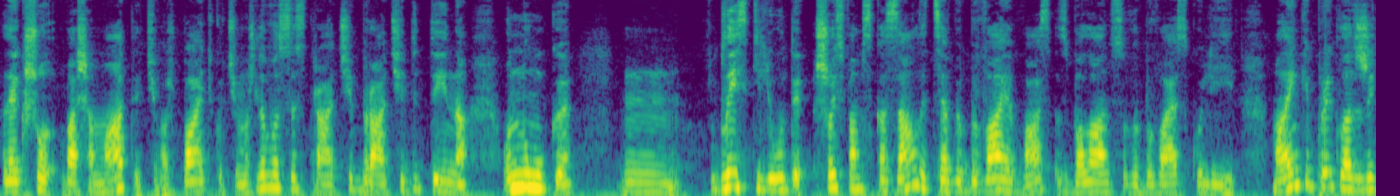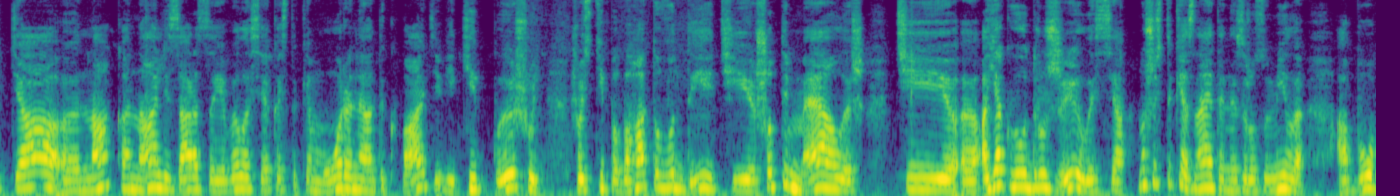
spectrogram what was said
Але якщо ваша мати, чи ваш батько, чи можливо сестра, чи брат, чи дитина, онуки, близькі люди щось вам сказали, це вибиває вас з балансу, вибиває з колії. Маленький приклад життя е, на каналі зараз заявилося якесь таке море неадекватів, які пишуть щось типу багато води, чи що ти мелиш, чи е, а як ви одружилися. Ну, щось таке, знаєте, незрозуміле. Або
